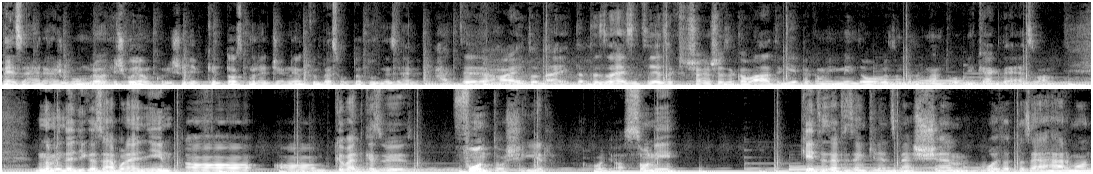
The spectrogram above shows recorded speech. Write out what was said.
bezárás gombra, és olyankor is egyébként Task Manager nélkül be szokta tudni zárni. Hát ha eljött odáig, tehát ez a helyzet, hogy ezek, sajnos ezek a vállalati gépek, amik mind dolgozunk, azok nem túl mikák, de ez van. Na mindegy, igazából ennyi. A, a következő fontos hír, hogy a Sony 2019-ben sem volt ott az E3-on,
